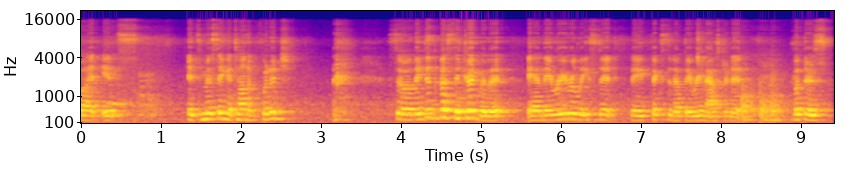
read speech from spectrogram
But it's it's missing a ton of footage. so they did the best they could with it and they re-released it. They fixed it up, they remastered it. But there's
